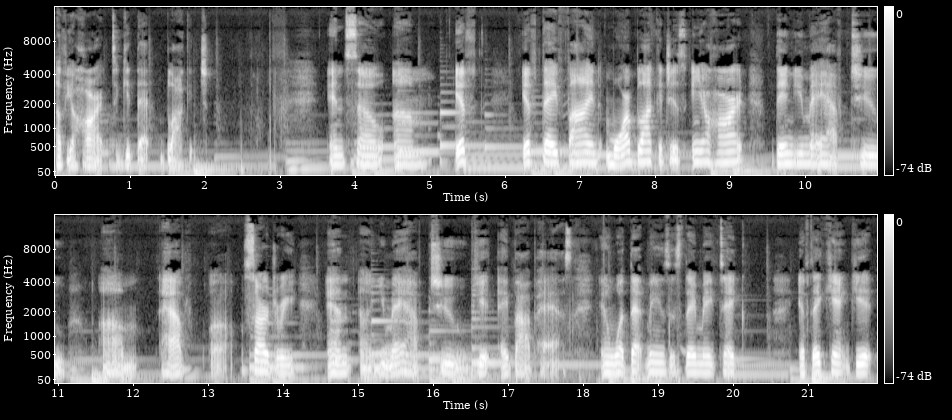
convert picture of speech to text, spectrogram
of your heart to get that blockage. And so, um, if if they find more blockages in your heart, then you may have to um, have uh, surgery and uh, you may have to get a bypass. And what that means is they may take, if they can't get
